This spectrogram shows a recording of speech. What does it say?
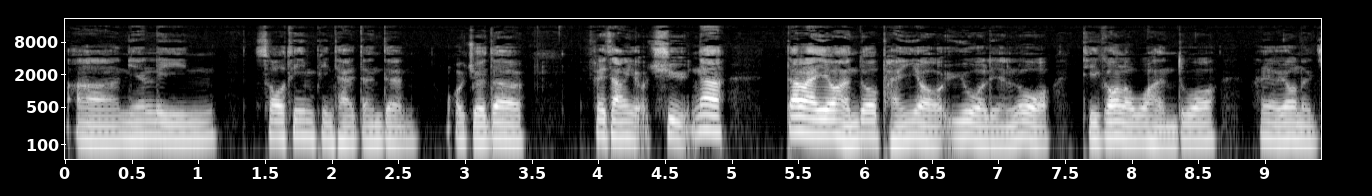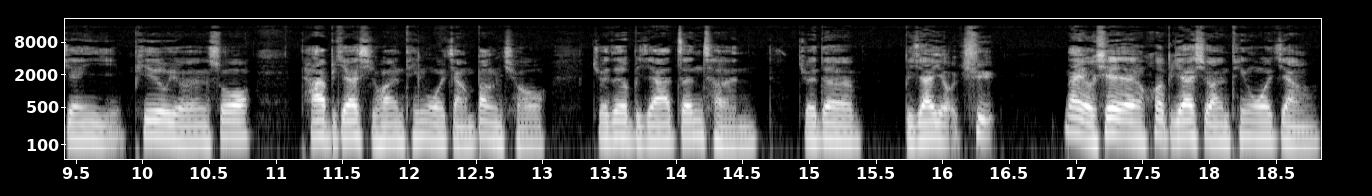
呃年龄、收听平台等等，我觉得非常有趣。那当然也有很多朋友与我联络，提供了我很多很有用的建议。譬如有人说他比较喜欢听我讲棒球，觉得比较真诚。觉得比较有趣。那有些人会比较喜欢听我讲，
